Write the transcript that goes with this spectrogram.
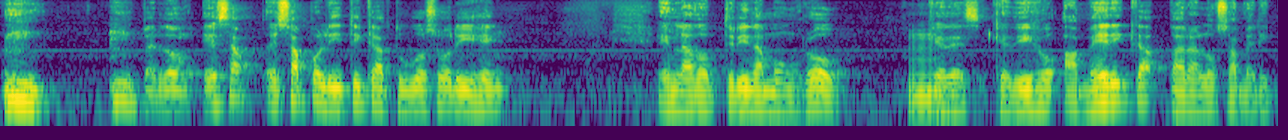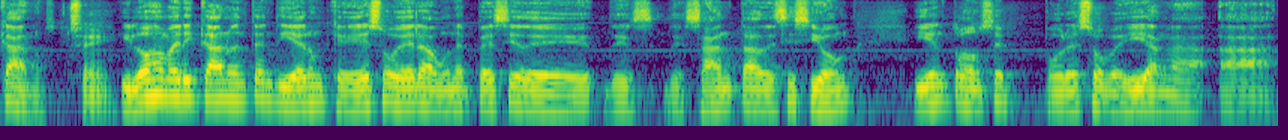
perdón, esa, esa política tuvo su origen en la doctrina Monroe, mm. que, dijo América para los americanos. Y los americanos entendieron que eso era una especie de, santa decisión y entonces por eso veían a,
